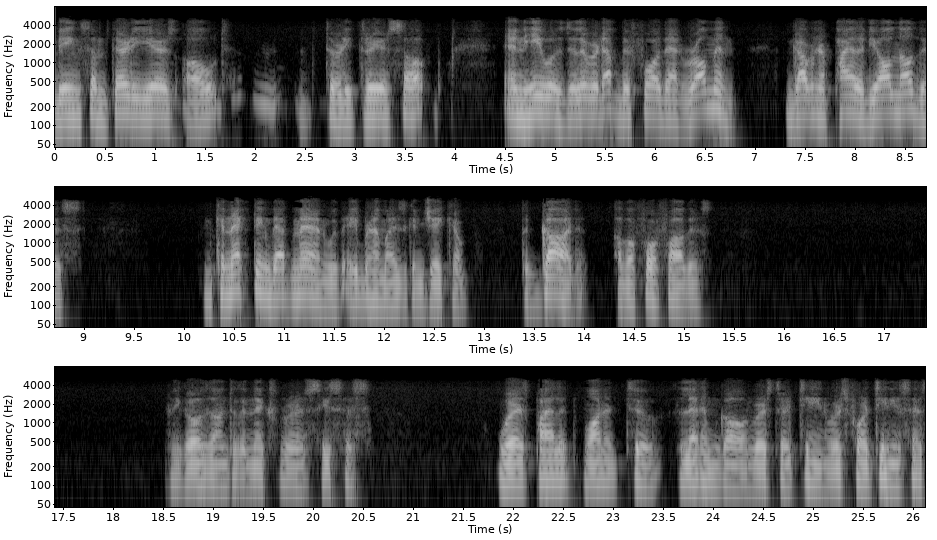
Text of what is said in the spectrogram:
being some 30 years old, 33 or so, and he was delivered up before that Roman governor Pilate. You all know this. And connecting that man with Abraham, Isaac, and Jacob, the God of our forefathers. And he goes on to the next verse. He says, Whereas Pilate wanted to let him go in verse 13, verse 14, he says,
